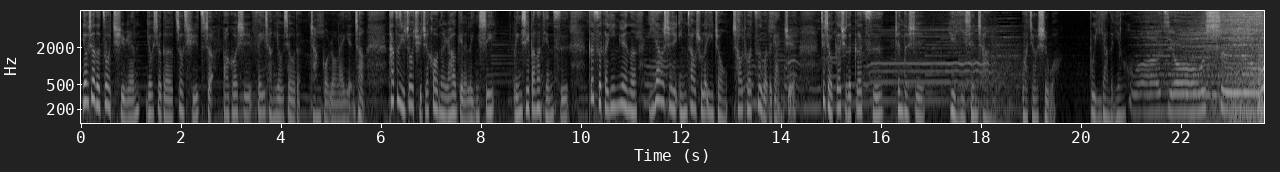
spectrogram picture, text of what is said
优秀的作曲人，优秀的作曲者，包括是非常优秀的张国荣来演唱。他自己作曲之后呢，然后给了林夕，林夕帮他填词，歌词和音乐呢，一样是营造出了一种超脱自我的感觉。这首歌曲的歌词真的是寓意深长，我就是我。不一样的烟火。我就是我，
